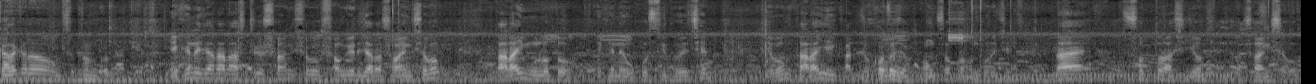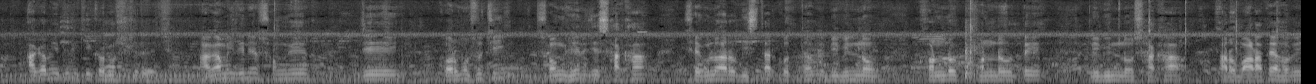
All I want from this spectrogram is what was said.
কারা কারা অংশগ্রহণ করলেন? এখানে যারা রাষ্ট্রীয় স্বয়ংসেবক সংঘের যারা স্বয়ংসেবক তারাই মূলত এখানে উপস্থিত হয়েছেন এবং তারাই এই কার্যক্রমে? অংশগ্রহণ করেছে প্রায় সত্তর আশি জন স্বয়ংসেবক। আগামী দিনে কি কর্মসূচি রয়েছে? আগামী দিনের সঙ্গে যে কর্মসূচি সংঘের যে শাখা সেগুলো আরও বিস্তার করতে হবে। বিভিন্ন খণ্ড খণ্ডতে বিভিন্ন শাখা আরও বাড়াতে হবে।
